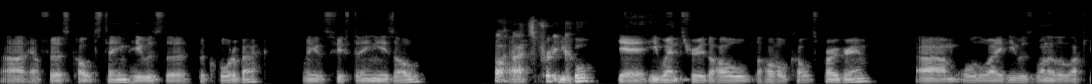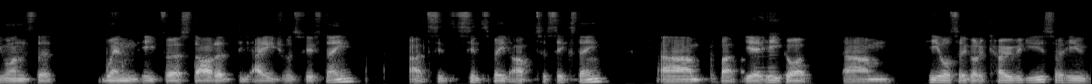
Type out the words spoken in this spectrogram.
uh, our first Colts team. He was the the quarterback when he was 15 years old. Oh, that's pretty he, cool. Yeah, he went through the whole the whole Colts program um, all the way. He was one of the lucky ones that when he first started, the age was 15. Uh, since since been up to 16. Um, but yeah, he got um, he also got a COVID year, so he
